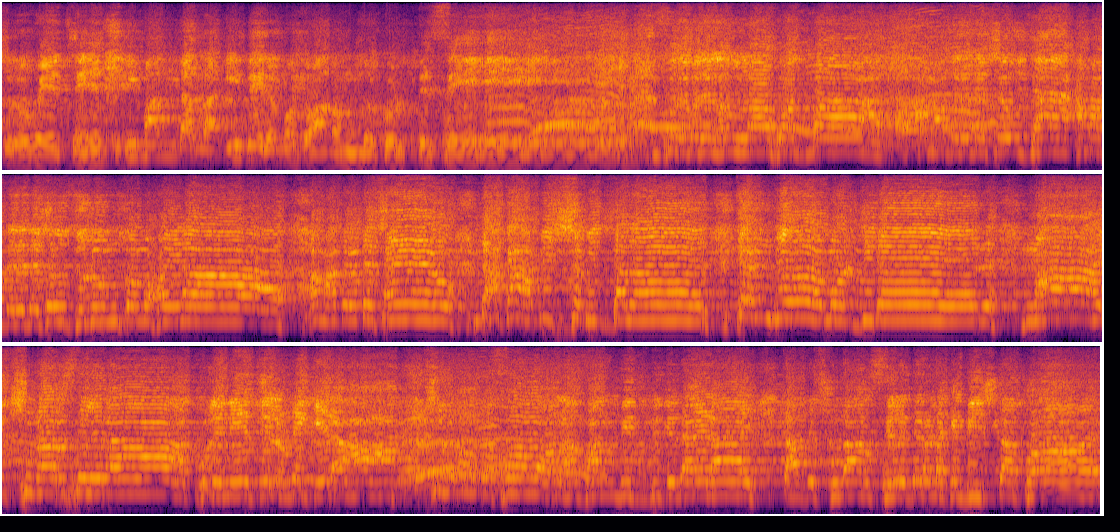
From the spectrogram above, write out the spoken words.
শুরু হয়েছে। ইমানদাররা ঈদের মতো আনন্দ করতেছে। আমাদের দেশেও যা, আমাদের দেশেও জুলুম কম হয় না। আমাদের দেশেও ঢাকা বিশ্ববিদ্যালয়ের কেন্দ্রীয় মসজিদের মাইক শোনার ছেলেরা খুলে নিয়েছিল, ডেকেরা বিদ্যুতে দেয় নাই, তাদের সোনার ছেলেদের নাকি হয়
